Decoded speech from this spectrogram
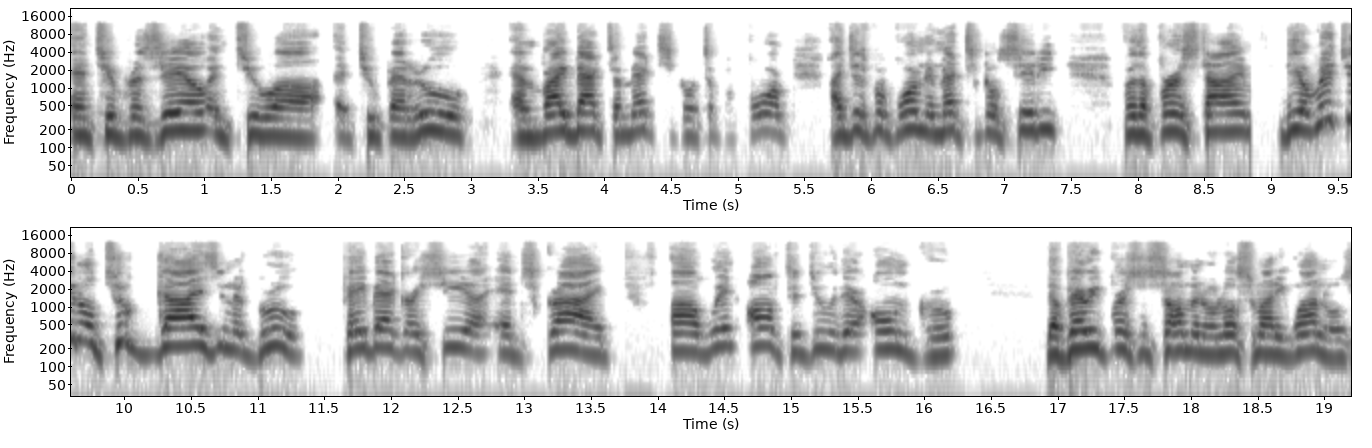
and to Brazil and to uh to Peru and right back to Mexico to perform. I just performed in Mexico City for the first time. The original two guys in the group, Payback Garcia and Scribe, uh, went off to do their own group, the very first installment of Los Marijuanos,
